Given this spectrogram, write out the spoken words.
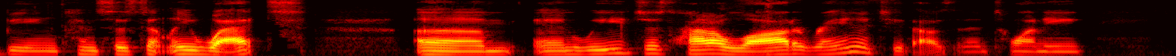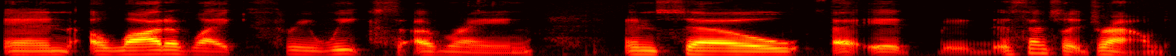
being consistently wet. Um, and we just had a lot of rain in 2020 and a lot of like three weeks of rain. And so uh, it, it essentially drowned.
